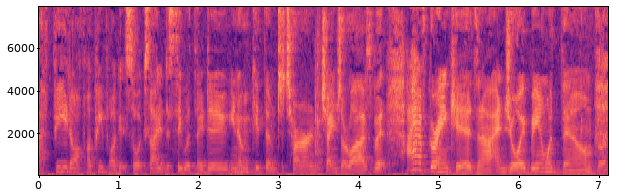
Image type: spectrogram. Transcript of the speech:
I feed off my people. I get so excited to see what they do. You know, Mm-hmm. get them to turn and change their lives. But I have grandkids and I enjoy being with them. Okay.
